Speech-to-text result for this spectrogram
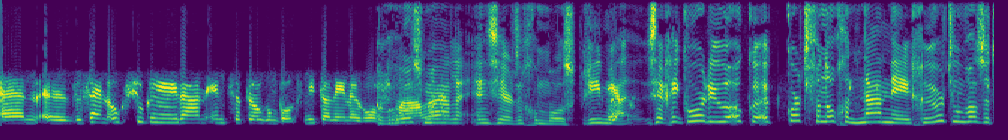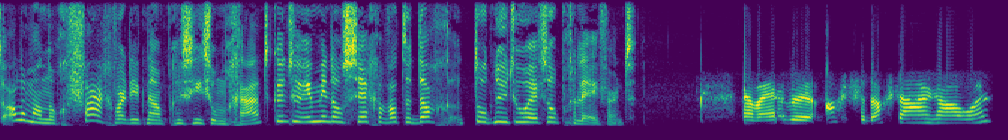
En uh, er zijn ook zoekingen gedaan in Zertogenbos, niet alleen in Rosmalen. Rosmalen en Zertogenbos, prima. Ja. Zeg, ik hoorde u ook uh, kort vanochtend na negen uur. Toen was het allemaal nog vaag waar dit nou precies om gaat. Kunt u inmiddels zeggen wat de dag tot nu toe heeft opgeleverd? Nou, wij hebben acht verdachten aangehouden.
